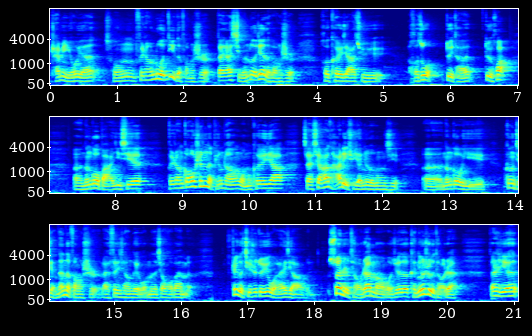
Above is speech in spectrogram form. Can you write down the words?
柴米油盐，从非常落地的方式，大家喜闻乐见的方式和科学家去合作、对谈、对话，呃，能够把一些非常高深的平常我们科学家在象牙塔里去研究的东西。呃，能够以更简单的方式来分享给我们的小伙伴们，这个其实对于我来讲算是挑战吗？我觉得肯定是个挑战，但是也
